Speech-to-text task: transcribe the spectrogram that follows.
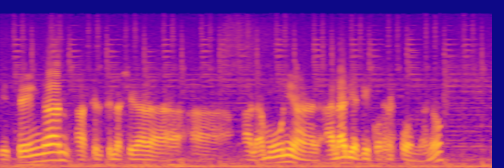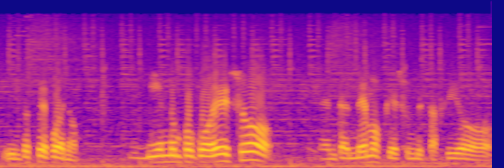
que tengan, hacérselas llegar a, a, la MUNI, al área que corresponda, ¿no? Y entonces, bueno, viendo un poco eso, entendemos que es un desafío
